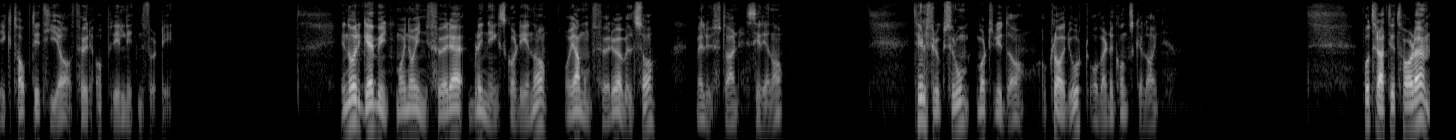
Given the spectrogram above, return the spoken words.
gikk tapt i tida før april 1940. I Norge begynte man å innføre blendingsgardiner og gjennomføre øvelser med luftvernsirener. Tilfluktsrom ble rydda og klargjort over det ganske land. På 30-tallet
